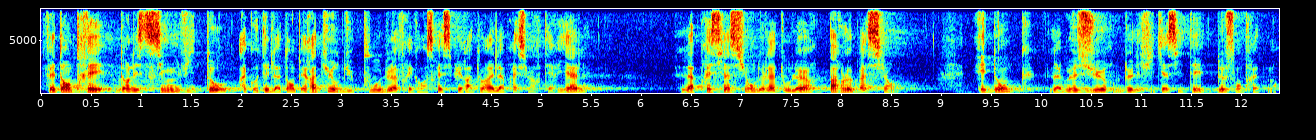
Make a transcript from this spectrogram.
fait entrer dans les signes vitaux, à côté de la température, du pouls, de la fréquence respiratoire et de la pression artérielle, l'appréciation de la douleur par le patient et donc la mesure de l'efficacité de son traitement.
